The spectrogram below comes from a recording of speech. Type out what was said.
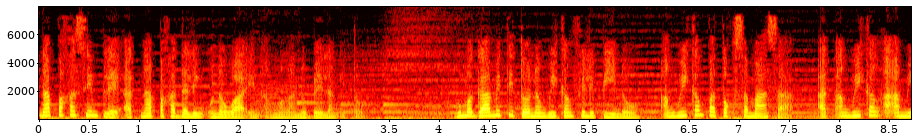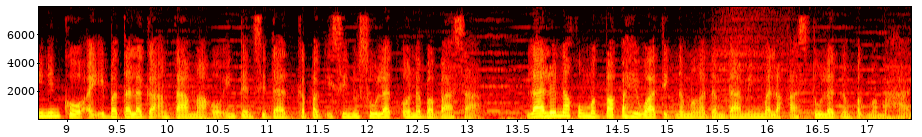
napakasimple at napakadaling unawain ang mga nobelang ito. Gumagamit ito ng wikang Filipino, ang wikang patok sa masa, at ang wikang aaminin ko ay iba talaga ang tama o intensidad kapag isinusulat o nababasa, lalo na kung magpapahiwatig ng mga damdaming malakas tulad ng pagmamahal.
